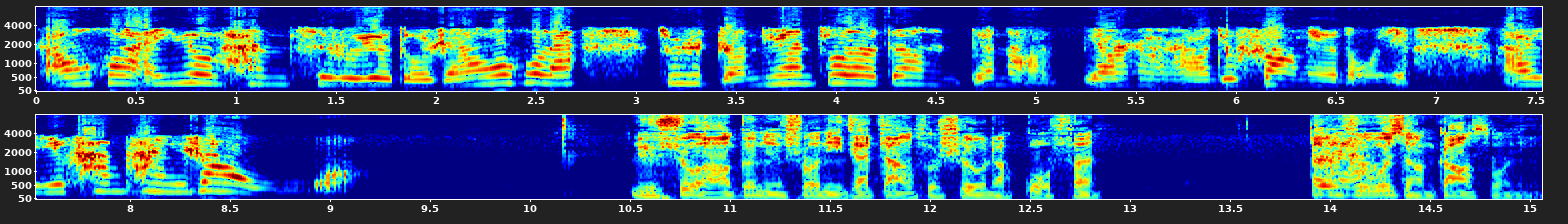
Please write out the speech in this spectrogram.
然后后来越看次数越多，然后后来就是整天坐在电电脑边上，然后就放那个东西，哎，一看看一上午。女士，我要跟你说，你家丈夫是有点过分，但是我想告诉你，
